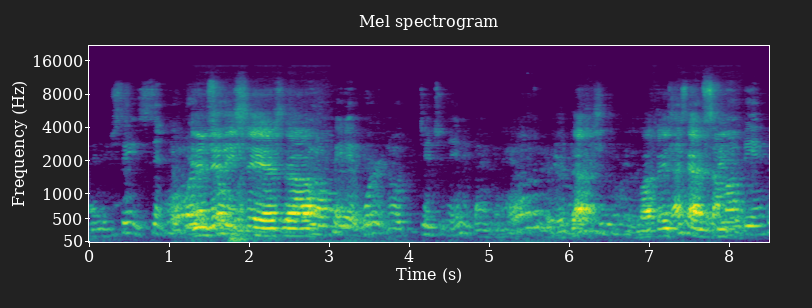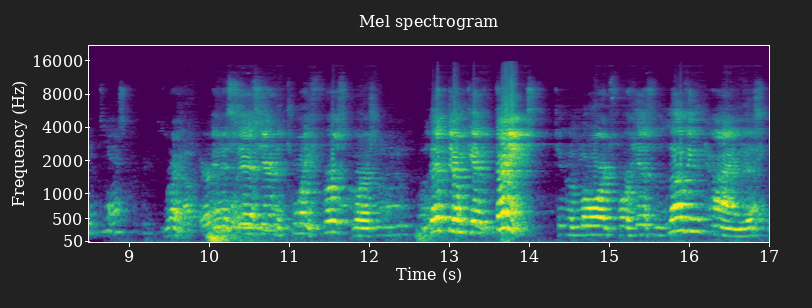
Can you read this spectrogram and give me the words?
And you see, he sent the word. And then He says, You uh, don't pay that word no attention to anything can happen. It does. There's a lot of things That's that how happen to some people. being catastrophes. Right. And it says here in the twenty-first verse, let them give thanks to the Lord for his loving kindness.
